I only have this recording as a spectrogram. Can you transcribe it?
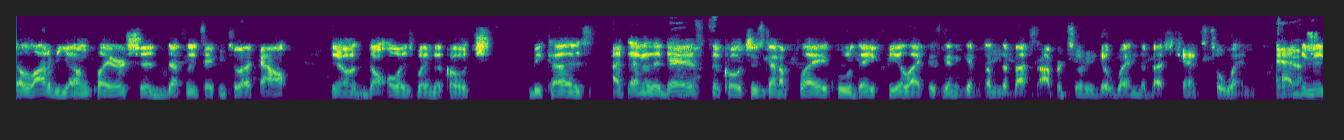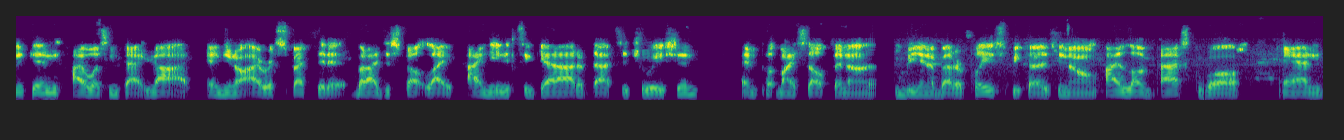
a lot of young players should definitely take into account. You know, don't always blame the coach because at the end of the day, the coach is going to play who they feel like is going to give them the best opportunity to win, the best chance to win. Yeah. At Dominican, I wasn't that guy. And, you know, I respected it, but I just felt like I needed to get out of that situation and put myself in a, be in a better place because, you know, I love basketball and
